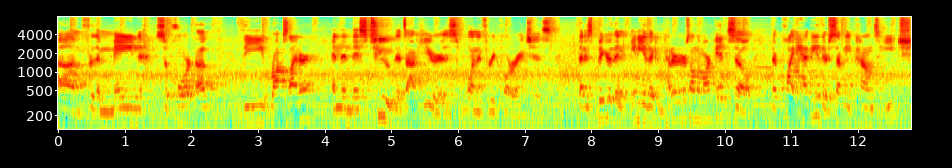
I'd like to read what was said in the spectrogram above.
um, for the main support of the rock slider, and then this tube that's out here is one and three quarter inches. That is bigger than any of the competitors on the market, so they're quite heavy, they're 70 pounds each,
